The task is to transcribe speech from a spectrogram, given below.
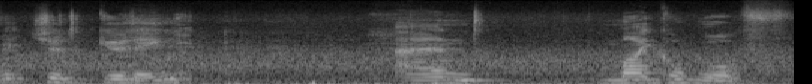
Richard Gooding, and Michael Wolff.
